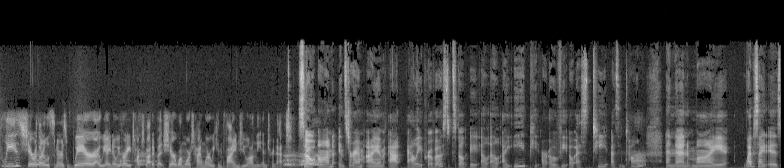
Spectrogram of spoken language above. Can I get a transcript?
please share with our listeners where I, I know we've already talked about it, but share one more time where we can find you on the internet. So on Instagram, I am at Allie Provost. It's spelled A L L I E P R O V O S T as in Tom. And then my website is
